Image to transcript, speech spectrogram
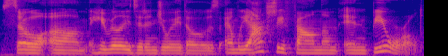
So um, he really did enjoy those. And we actually found them in Beer World.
